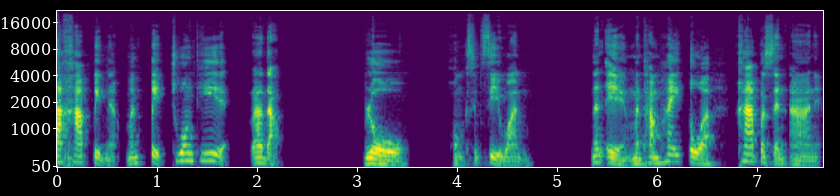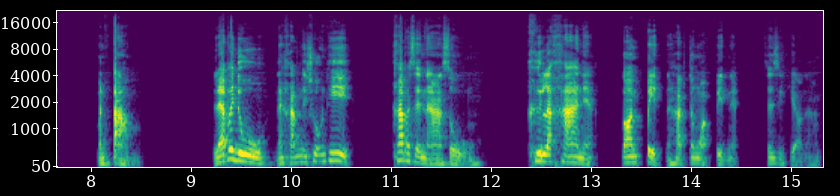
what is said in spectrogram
ราคาปิดเนี่ย มันปิดช่วงที่ระดับโลของ 14 วัน นั่นเอง มันทำให้ตัวค่าเปอร์เซ็นต์ R เนี่ย มันต่ำแล้วไปดูนะครับ ในช่วงที่ค่าเปอร์เซ็นต์ R สูง คือราคาเนี่ย ตอนปิดนะครับ จังหวะปิดเนี่ย เส้นสีเขียวนะครับ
